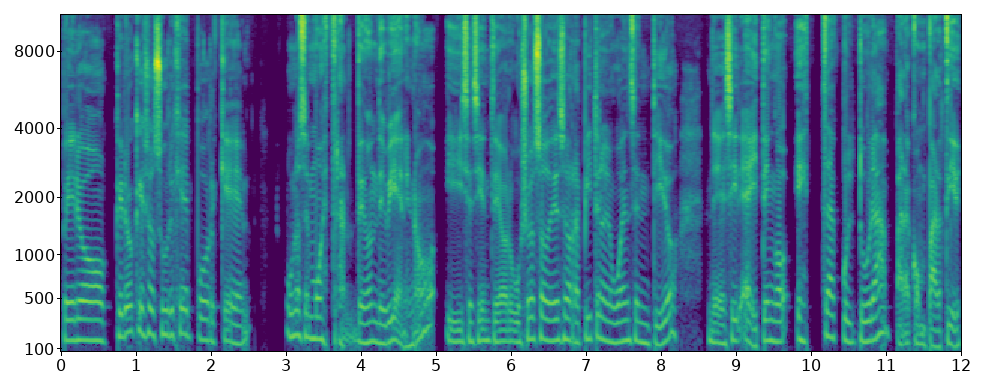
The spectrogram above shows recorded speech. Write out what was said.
pero creo que eso surge porque uno se muestra de dónde viene, ¿no? Y se siente orgulloso de eso, repito, en el buen sentido, de decir, hey, tengo esta cultura para compartir.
